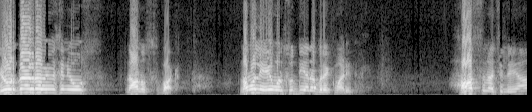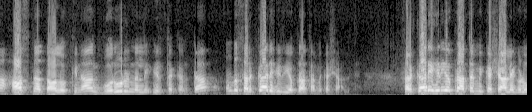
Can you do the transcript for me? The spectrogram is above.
ನೋಡ್ತಾ ಇದ್ರೆ ಸಿ ನ್ಯೂಸ್ ನಾನು ಸ್ವಾಗತ್ ನಮ್ಮಲ್ಲಿ ಒಂದು ಸುದ್ದಿಯನ್ನು ಬ್ರೇಕ್ ಮಾಡಿದ್ವಿ. ಹಾಸನ ಜಿಲ್ಲೆಯ ಹಾಸನ ತಾಲೂಕಿನ ಗೊರೂರಿನಲ್ಲಿ ಇರ್ತಕ್ಕಂಥ ಒಂದು ಸರ್ಕಾರಿ ಹಿರಿಯ ಪ್ರಾಥಮಿಕ ಶಾಲೆ. ಸರ್ಕಾರಿ ಹಿರಿಯ ಪ್ರಾಥಮಿಕ ಶಾಲೆಗಳು,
